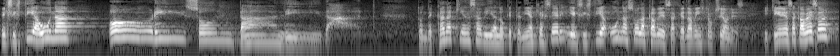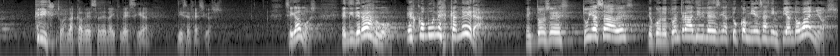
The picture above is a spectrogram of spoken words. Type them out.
existía una horizontalidad, donde cada quien sabía lo que tenía que hacer y existía una sola cabeza que daba instrucciones. ¿Y quién es esa cabeza? Cristo es la cabeza de la iglesia, dice Efesios. Sigamos. El liderazgo es como una escalera. Entonces, tú ya sabes que cuando tú entras a la iglesia, tú comienzas limpiando baños.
